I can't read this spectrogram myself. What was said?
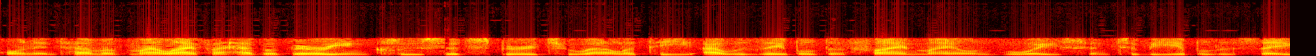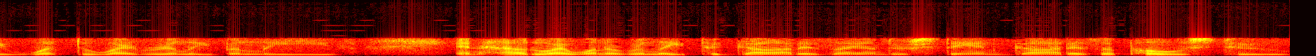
point in time of my life, I have a very inclusive spirituality. I was able to find my own voice and to be able to say, what do I really believe? And how do I want to relate to God as I understand God, as opposed to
